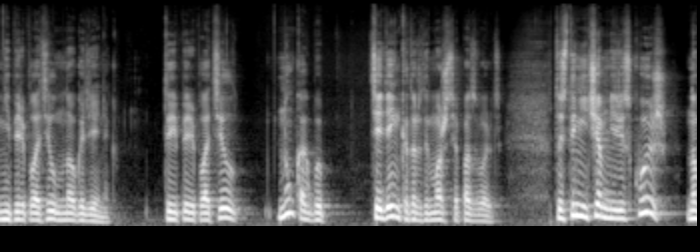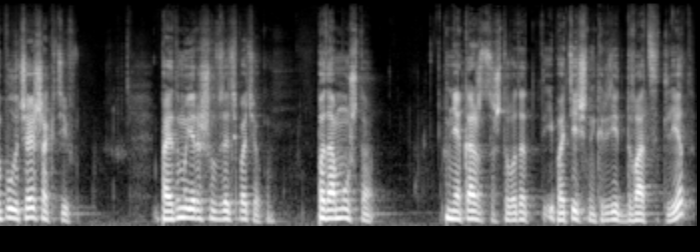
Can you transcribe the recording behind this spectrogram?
не переплатил много денег. Ты переплатил, ну, как бы, те деньги, которые ты можешь себе позволить. То есть ты ничем не рискуешь, но получаешь актив. Поэтому я решил взять ипотеку. Потому что мне кажется, что вот этот ипотечный кредит 20 лет,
